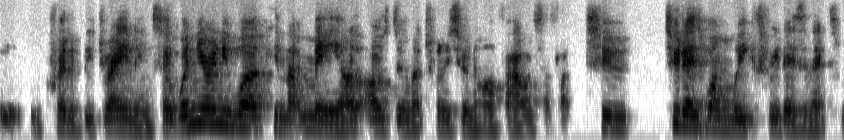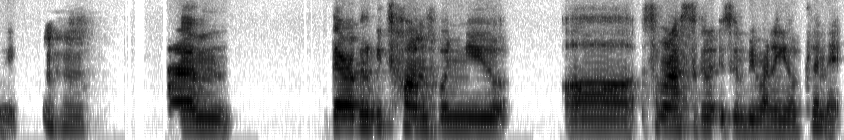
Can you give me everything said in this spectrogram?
it's incredibly draining. So when you're only working like me, I, I, was doing like 22 and a half hours. That's like two two days one week, three days the next week. Mm-hmm. Um, there are going to be times when you are someone else is going, to, be running your clinic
